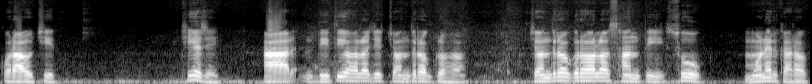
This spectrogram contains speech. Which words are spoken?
করা উচিত। ঠিক আছে? আর দ্বিতীয় হলো যে চন্দ্রগ্রহ। চন্দ্রগ্রহ হলো শান্তি, সুখ, মনের কারক।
